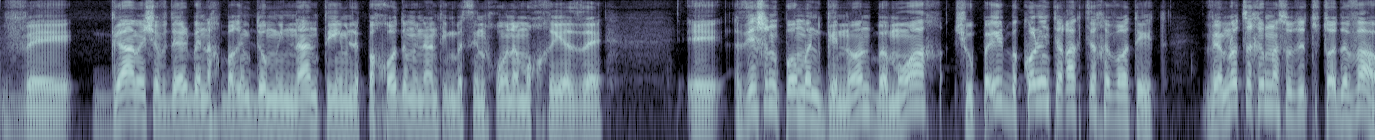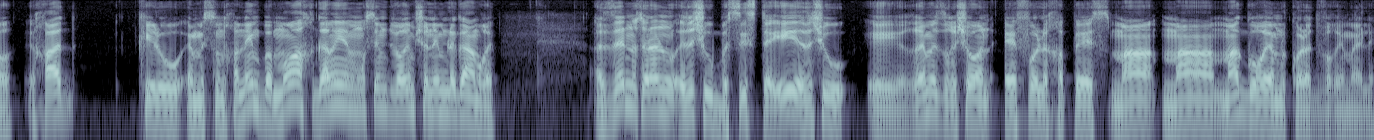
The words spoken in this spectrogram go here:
וגם יש הבדל בין עכברים דומיננטיים לפחות דומיננטיים בסינכרון המוחי הזה. אה, אז יש לנו פה מנגנון במוח שהוא פעיל בכל אינטראקציה חברתית, והם לא צריכים לעשות את אותו דבר. אחד, כאילו, הם מסונכרנים במוח גם אם הם עושים דברים שונים לגמרי. אז זה נותן לנו איזשהו בסיס תאי, איזשהו אה, רמז ראשון איפה לחפש, מה, מה, מה גורם לכל הדברים האלה.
